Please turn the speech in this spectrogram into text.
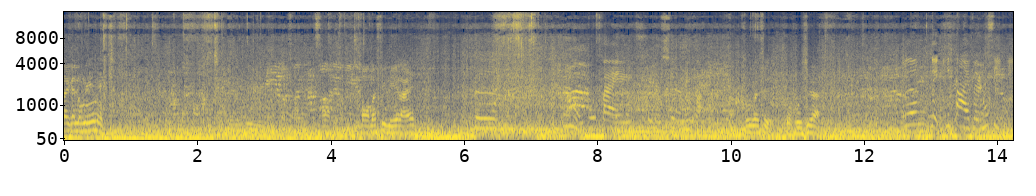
อะไรกันตรงนี้เนี่ยอ้าวบอกมาสิมีอะไร คือถ้าหนูพูดไปคือจะเชื่อไหมคะพูดมาสิเดี๋ยวครูเชื่อ เรื่องเด็กที่ตายไปเมื่อสี่ปี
